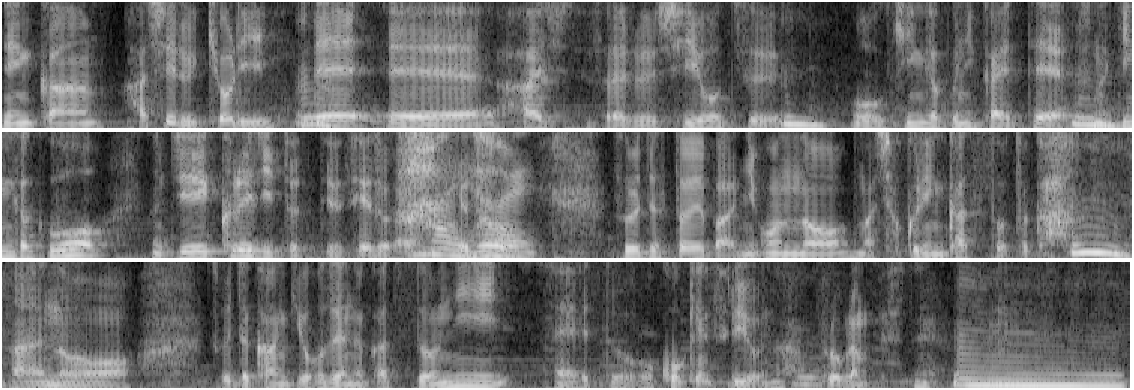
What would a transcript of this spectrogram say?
年間走る距離で、えー排出される CO2 を金額に変えて、うん。その金額を J クレジットっていう制度があるんですけど、はいはい。それで例えば日本の、まあ、植林活動とか、うん。あのそういった環境保全の活動に、えー、と貢献するようなプログラムですね。うん。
